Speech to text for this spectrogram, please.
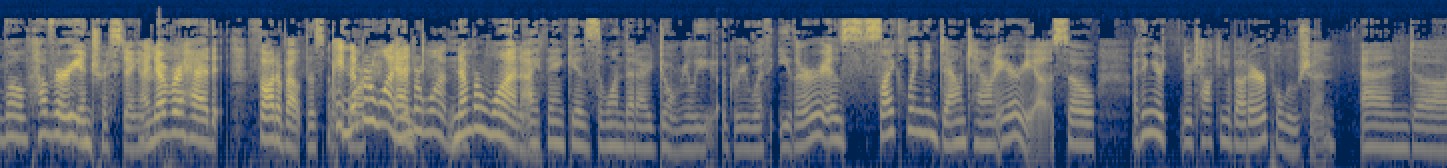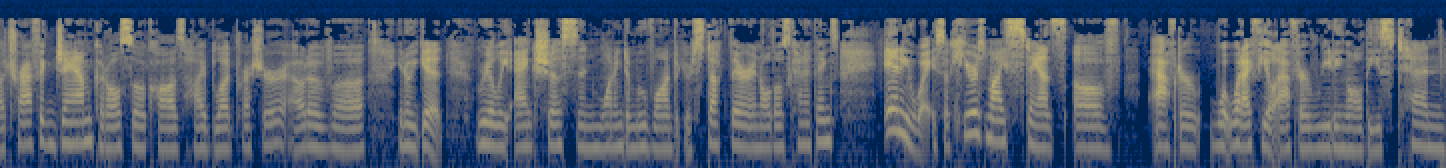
well, how very interesting. I never had thought about this before. Okay, number one, And number one. Number one, I think, is the one that I don't really agree with either, is cycling in downtown area. So I think you're, you're talking about air pollution And uh, traffic jam could also cause high blood pressure out of, uh, you know, you get really anxious and wanting to move on, but you're stuck there and all those kind of things. Anyway, so here's my stance of after what, what I feel after reading all these 10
